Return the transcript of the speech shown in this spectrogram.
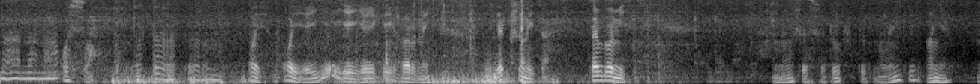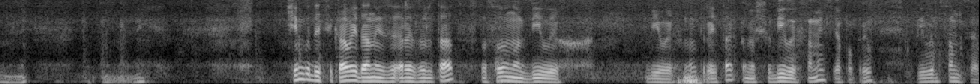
На на на ось. Та-та-ра-та-ра. Ось. Ой-ой-ой, який гарний. Як пшениця. Це в два місяці. Ну, зараз ще тут. Тут маленький. А ні. Чим буде цікавий даний результат стосовно білих білих нутрій, так, тому що білих самиць я покрив білим самцем.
